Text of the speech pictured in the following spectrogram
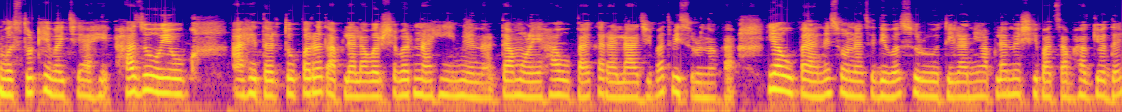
वस्तू ठेवायची आहे. हा जो योग आहे तर तो परत आपल्याला वर्षभर नाही मिळणार. त्यामुळे हा उपाय करायला अजिबात विसरू नका. या उपायाने सोन्याचे दिवस सुरू होतील आणि आपल्या नशिबाचा भाग्योदय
